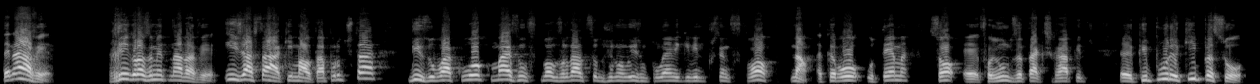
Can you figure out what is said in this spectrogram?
Tem nada a ver. Rigorosamente nada a ver. E já está aqui malta a protestar. Diz o Baco Louco, mais um futebol de verdade sobre jornalismo polémico e 20% de futebol. Não, acabou o tema. Só é, foi um dos ataques rápidos é, que por aqui passou.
